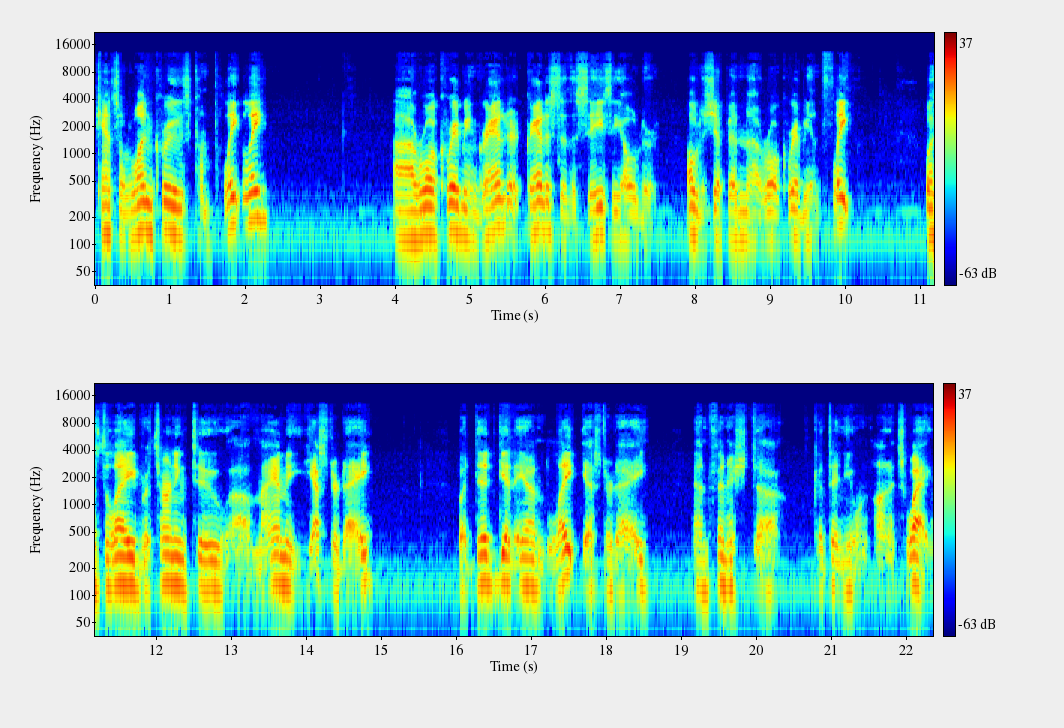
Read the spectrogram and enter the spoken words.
canceled one cruise completely. Uh, Royal Caribbean Grand, Grandest of the Seas, the older oldest ship in uh, Royal Caribbean fleet, was delayed returning to uh, Miami yesterday, but did get in late yesterday and finished uh, continuing on its way.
